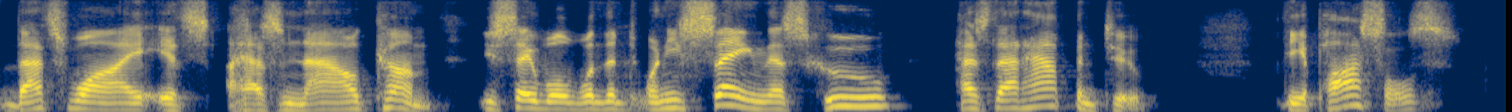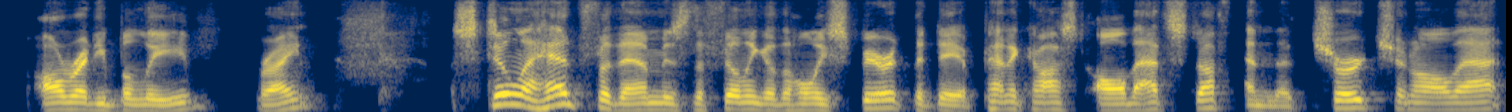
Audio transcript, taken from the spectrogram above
that's why it's has now come. You say, well, when the, when he's saying this, who has that happened to? The apostles already believe, right? Still ahead for them is the filling of the Holy Spirit, the day of Pentecost, all that stuff, and the church and all that.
